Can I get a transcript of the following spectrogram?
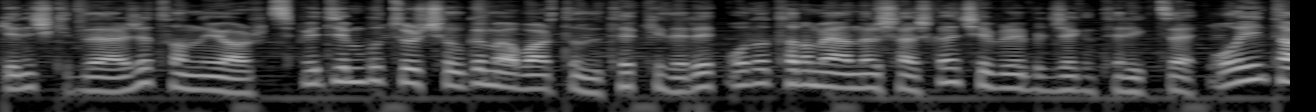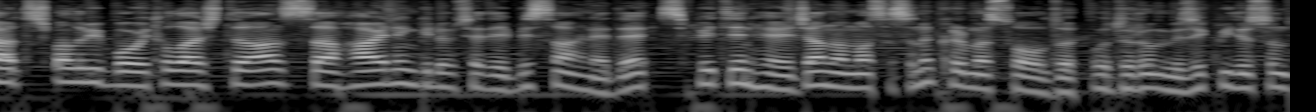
geniş kitlelerce tanınıyor. Speed'in bu tür çılgın ve abartılı tepkileri onu tanımayanları şaşkına çevirebilecek nitelikte. Olayın tartışmalı bir boyuta ulaştığı ansa Hain'in gülümsediği bir sahnede Speed'in heyecanla masasını kırması oldu. Bu durum müzik videosunun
